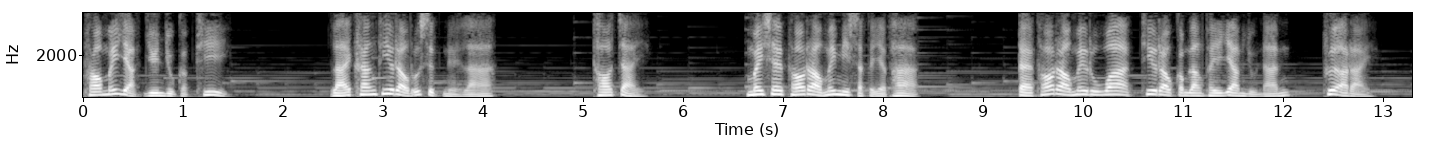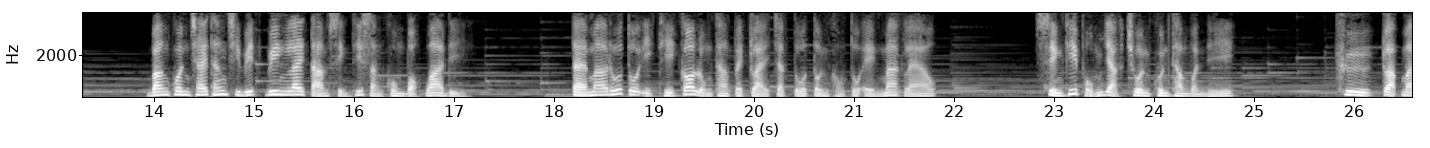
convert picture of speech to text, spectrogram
เพราะไม่อยากยืนอยู่กับที่ หลายครั้งที่เรารู้สึกเหนื่อยล้าท้อใจ ไม่ใช่เพราะเราไม่มีศักยภาพ แต่เพราะเราไม่รู้ว่าที่เรากำลังพยายามอยู่นั้น เพื่ออะไร บางคนใช้ทั้งชีวิตวิ่งไล่ตามสิ่งที่สังคมบอกว่าดี แต่มารู้ตัวอีกทีก็หลงทางไปไกลจากตัวตนของตัวเองมากแล้ว สิ่งที่ผมอยากชวนคุณทำวันนี้ คือกลับมา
